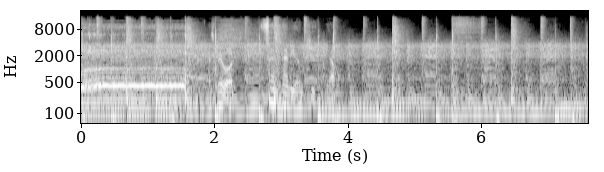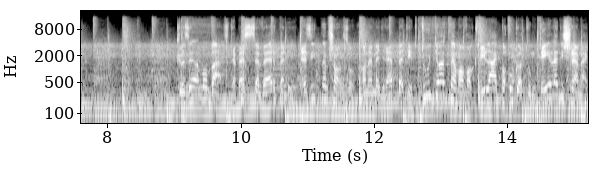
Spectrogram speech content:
wow. Ez mi volt? Fent nem jön ki. Ja. Közel van Vác, de messze verpelét Ez itt nem sanzon, hanem egy rebbetét. Tudjad, nem a vak világba ugatunk Téled is remek,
